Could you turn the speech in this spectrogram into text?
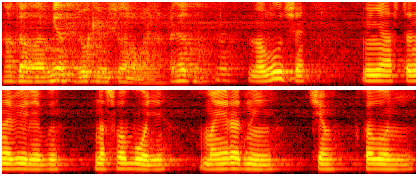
На данный момент с легкими все нормально. Понятно? Но лучше меня остановили бы на свободе мои родные, чем в колонии.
